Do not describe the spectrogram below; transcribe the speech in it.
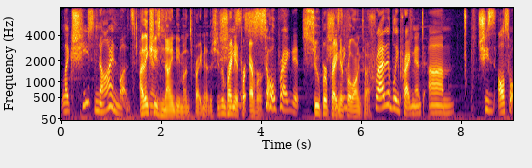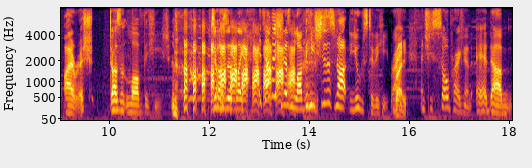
like she's nine months. I think she's 90 months pregnant. She's been pregnant forever. So pregnant. Super She's pregnant for a long time. Incredibly pregnant. Um, she's also Irish. Doesn't love the heat. doesn't like. It's not that she doesn't love the heat. She's just not used to the heat, right? Right. And she's so pregnant. And um,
